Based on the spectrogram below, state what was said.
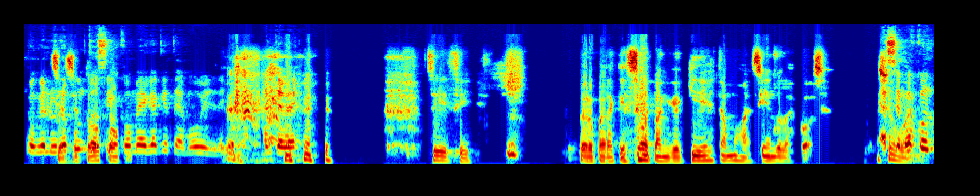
Con el Se hace todo 1.5 con- mega que te da móvil sí, sí. Pero para que sepan que aquí estamos haciendo las cosas. Eso Hacemos bueno.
